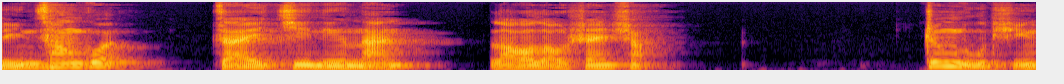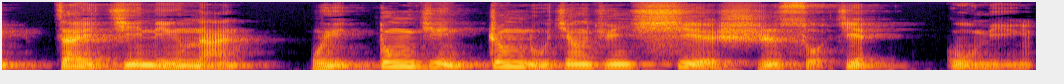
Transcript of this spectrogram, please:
临沧观在金陵南牢牢山上。征虏亭在金陵南，为东晋征虏将军谢石所建，故名。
